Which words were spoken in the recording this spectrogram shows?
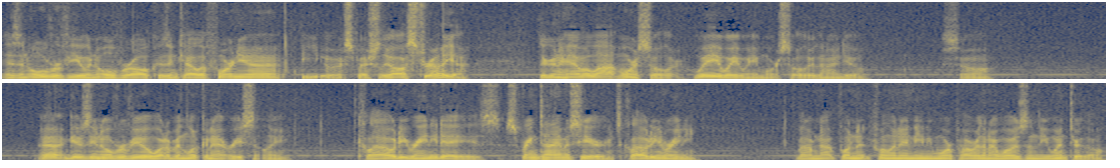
as an overview and overall because in California, especially Australia, they're going to have a lot more solar. Way, way, way more solar than I do. So, yeah, it gives you an overview of what I've been looking at recently. Cloudy, rainy days. Springtime is here. It's cloudy and rainy. But I'm not putting it, pulling in any more power than I was in the winter, though.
